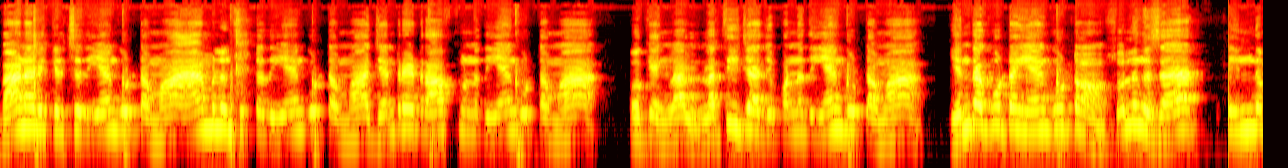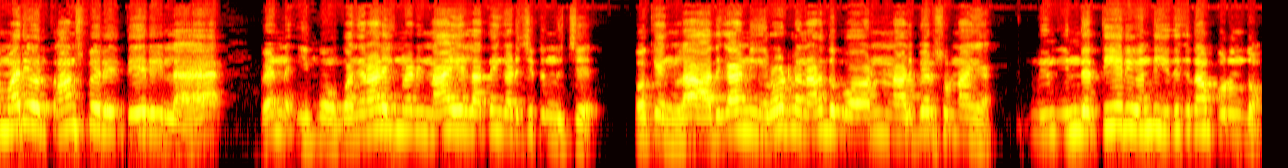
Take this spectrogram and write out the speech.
பேனர் கிழிச்சது ஏன் கூட்டமா? ஆம்புலன்ஸ் விட்டது ஏன் கூட்டமா? ஜென்ரேட்டர் ஆஃப் பண்ணது ஏன் கூட்டமா? ஓகேங்களா? லத்தி சார்ஜ் பண்ணது ஏன் கூட்டமா? எந்த கூட்டம் ஏன் கூட்டம்? சொல்லுங்க சார் இந்த மாதிரி ஒரு கான்ஸ்பெரி தேரியில வென் இப்போ கொஞ்ச நாளைக்கு முன்னாடி நாய் எல்லாத்தையும் கடிச்சிட்டு இருந்துச்சு. ஓகேங்களா? அதுக்காக நீங்க ரோட்ல நடந்து போவான்னு நாலு பேர் சொன்னாங்க. இந்த- தியரி வந்து இதுக்கு தான் பொருந்தும்.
